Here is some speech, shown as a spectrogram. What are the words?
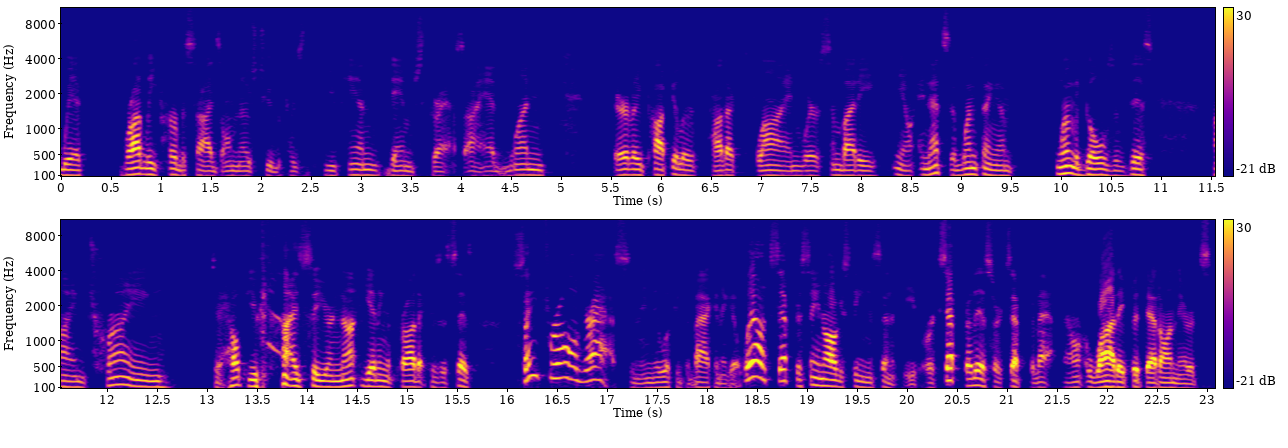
with broadleaf herbicides on those two because you can damage the grass. I had one fairly popular product line where somebody, you know, and that's the one thing I'm, one of the goals of this, I'm trying to help you guys so you're not getting a product because it says safe for all grass. And then you look at the back and they go, well, except for St. Augustine and centipede, or except for this, or except for that. I don't know why they put that on there. It's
